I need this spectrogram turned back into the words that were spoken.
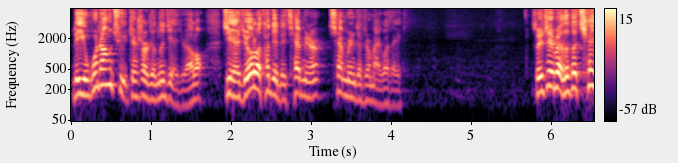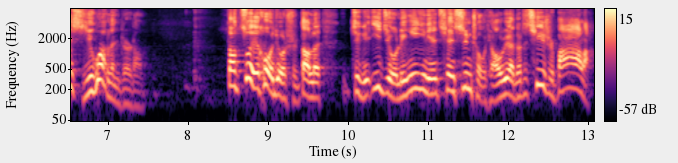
李鸿章去，这事儿就能解决了。解决了，他就得签名，签名就是卖国贼。所以这辈子他签习惯了，你知道吗？到最后就是到了这个一九零一年签辛丑条约的，他七十八了，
